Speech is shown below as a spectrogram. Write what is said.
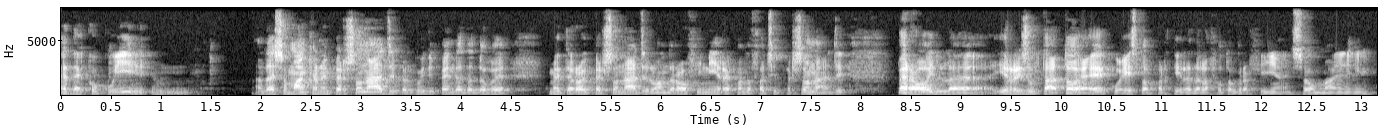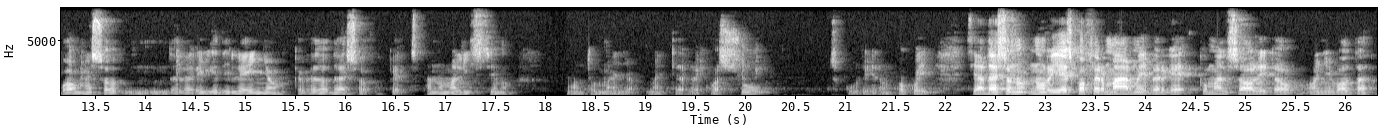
Ed ecco qui adesso mancano i personaggi per cui dipende da dove metterò i personaggi lo andrò a finire quando faccio i personaggi però il, il risultato è questo a partire dalla fotografia. Insomma qua ho messo delle righe di legno che vedo adesso che stanno malissimo molto meglio metterle qua su scurire un po' qui. Sì, adesso no, non riesco a fermarmi perché come al solito ogni volta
